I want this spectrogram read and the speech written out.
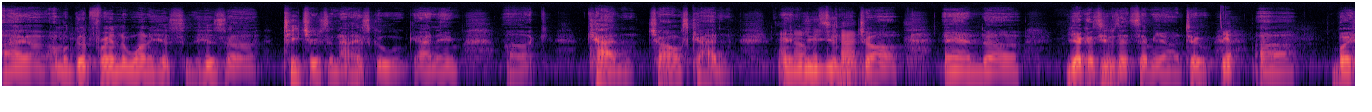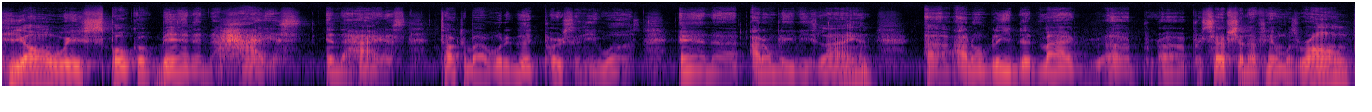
I, uh, I'm a good friend of one of his his uh, teachers in high school, a guy named uh, Cotton, Charles Cotton. I and you, you know Charles. And uh, yeah, because he was at Simeon too. Yep. Uh, but he always spoke of Ben in the highest, in the highest. Talked about what a good person he was, and uh, I don't believe he's lying. Uh, I don't believe that my uh, uh, perception of him was wrong.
